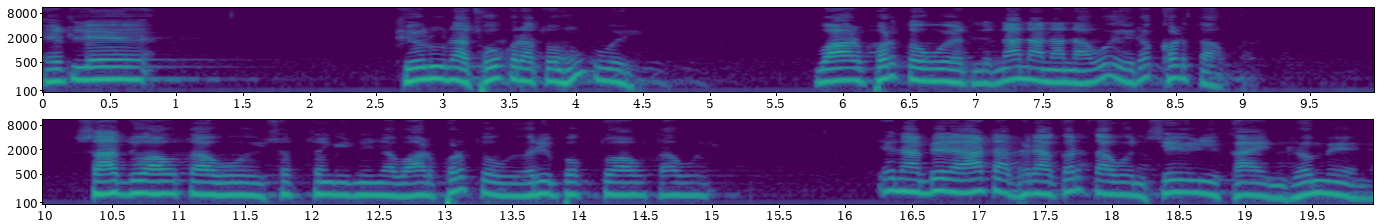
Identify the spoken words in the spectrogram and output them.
એટલે ખેડૂના છોકરા તો શું હોય, વાળ ફરતો હોય એટલે નાના નાના હોય, રખડતા હોય. સાધુ આવતા હોય સત્સંગીની વાળ ફરતો હોય, હરિભક્તો આવતા હોય. એના બેરા આટા ફેરા કરતા હોય ને શેરડી ખાય ને રમે ને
